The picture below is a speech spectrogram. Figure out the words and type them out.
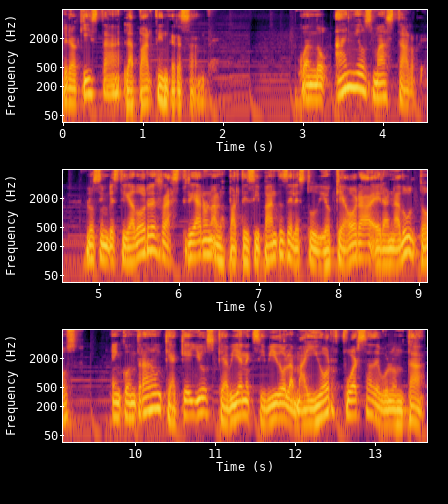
Pero aquí está la parte interesante. Cuando años más tarde los investigadores rastrearon a los participantes del estudio, que ahora eran adultos, encontraron que aquellos que habían exhibido la mayor fuerza de voluntad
